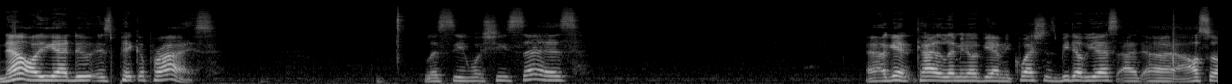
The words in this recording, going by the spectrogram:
Now all you gotta do is pick a prize. Let's see what she says. Again, Kylie, let me know if you have any questions. BWS, I uh, also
